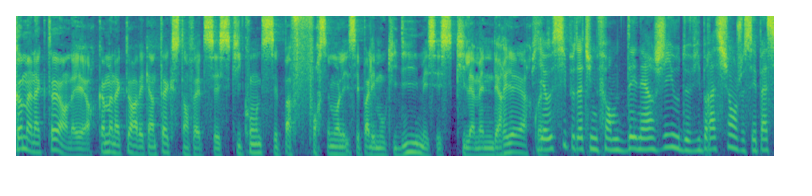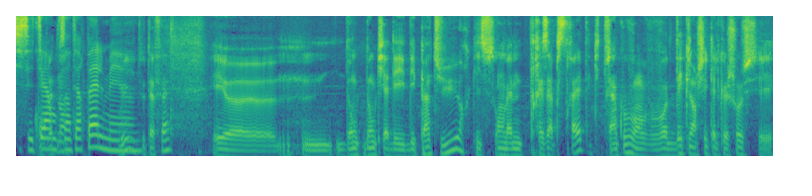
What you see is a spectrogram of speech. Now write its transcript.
comme un acteur d'ailleurs, comme un acteur avec un texte en fait. C'est ce qui compte, c'est pas forcément les, c'est pas les mots qu'il dit, mais c'est ce qu'il amène derrière. Il y a aussi peut-être une forme d'énergie ou de vibration. Je sais pas si ces termes vous interpellent, mais oui, euh, tout à fait. Et euh, donc donc il y a des, peintures qui sont même très abstraites et qui tout d'un coup vont, déclencher quelque chose chez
